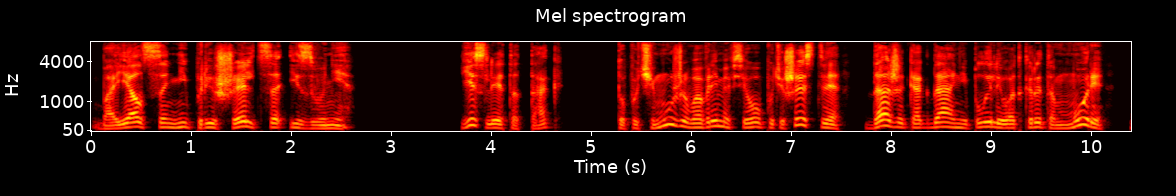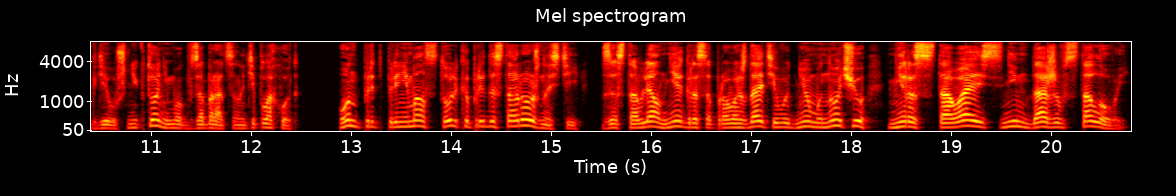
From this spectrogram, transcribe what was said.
боялся не пришельца извне. Если это так, то почему же во время всего путешествия, даже когда они плыли в открытом море, где уж никто не мог взобраться на теплоход, он предпринимал столько предосторожностей, заставлял негра сопровождать его днем и ночью, не расставаясь с ним даже в столовой.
